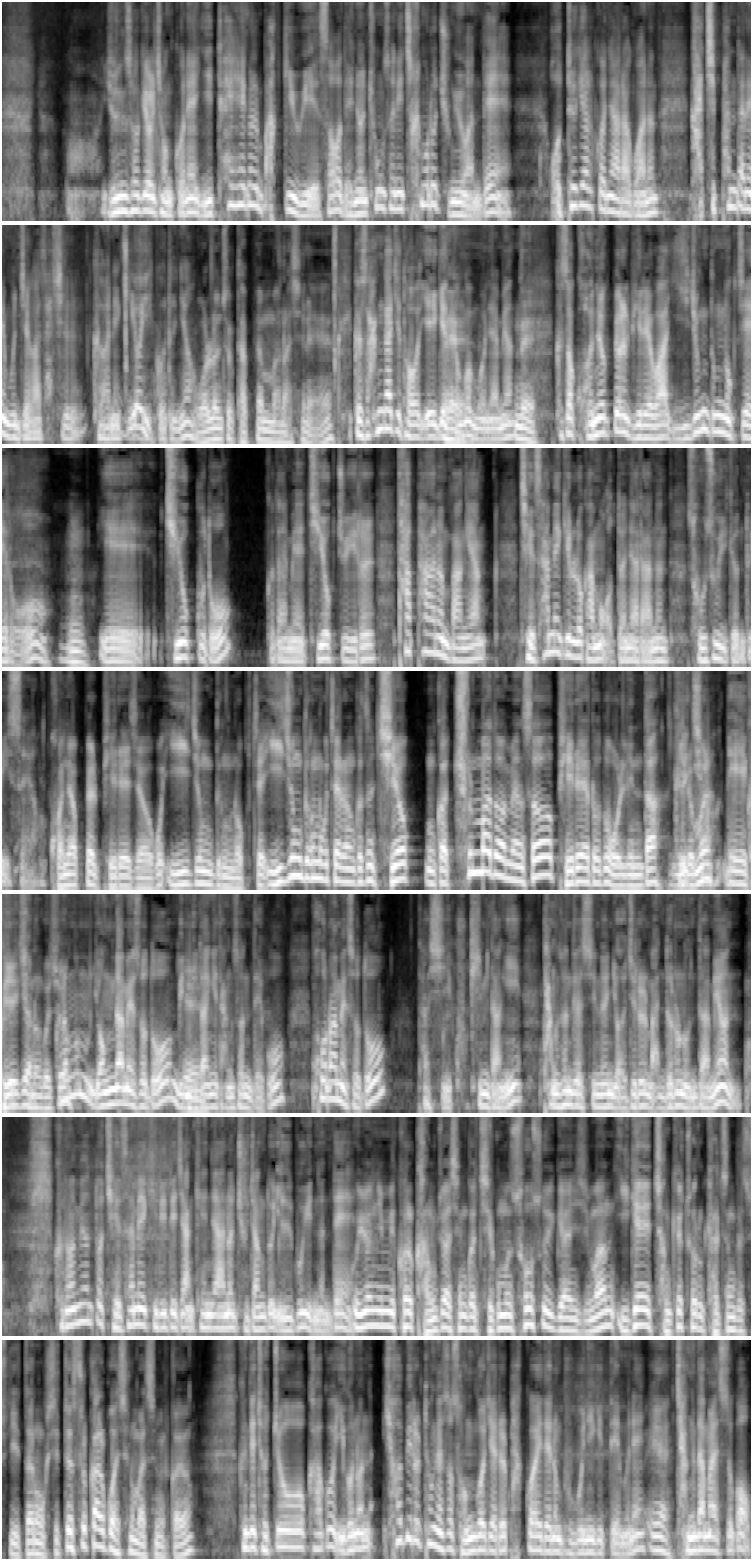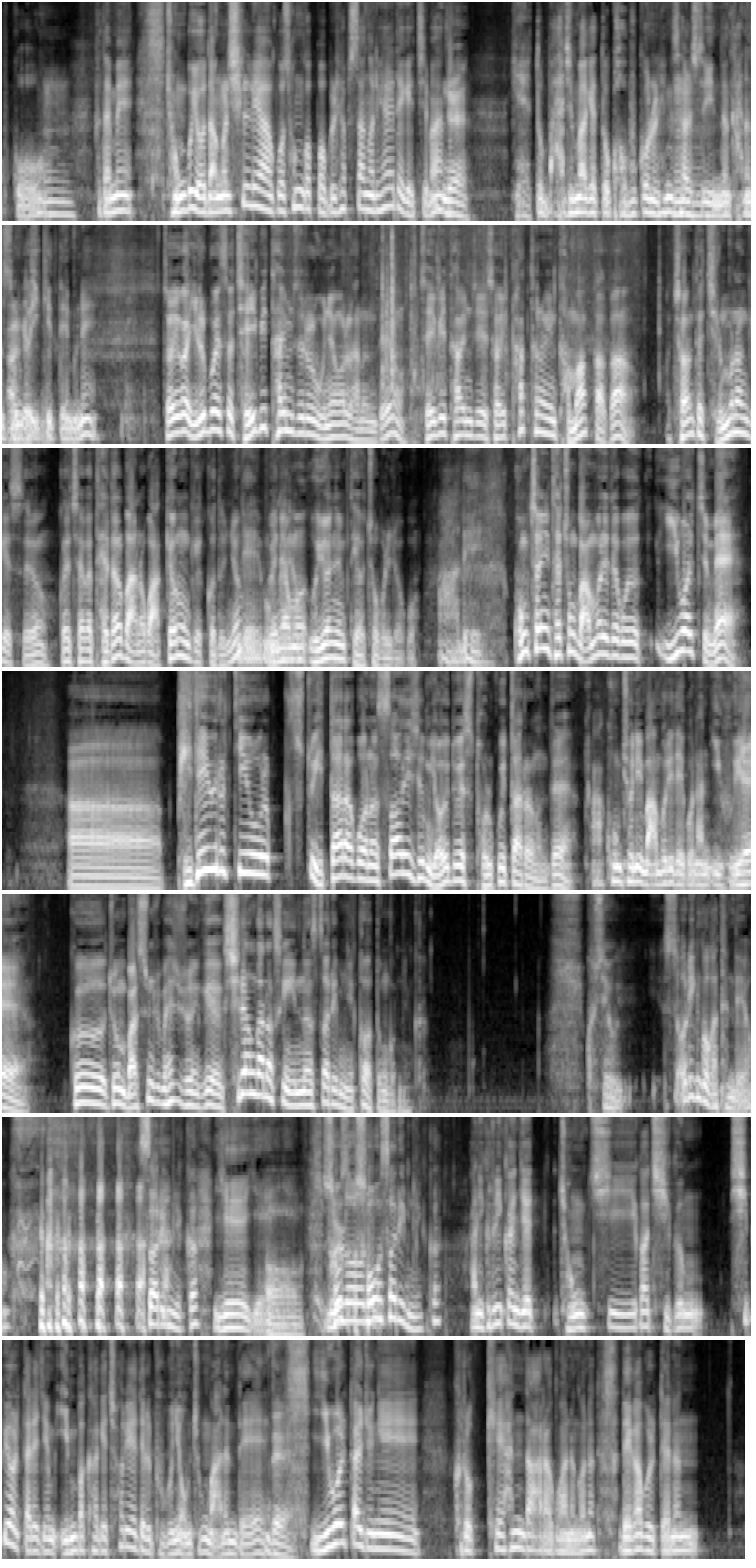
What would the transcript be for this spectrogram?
윤석열 정권의 이 퇴행을 막기 위해서 내년 총선이 참으로 중요한데 어떻게 할 거냐라고 하는 가치 판단의 문제가 사실 그 안에 끼어 있거든요. 원론적 답변만 하시네. 그래서 한 가지 더 얘기했던 네. 건 뭐냐면 네. 그래서 권역별 비례와 이중 등록제로 음. 예 지역구도 그다음에 지역주의를 타파하는 방향 제3의 길로 가면 어떠냐라는 소수 의견도 있어요. 권역별 비례제하고 이중 등록제. 이중 등록제라는 것은 지역 그러니까 출마도 하면서 비례로도 올린다 이름을 네, 그 얘기하는 거죠. 예. 그러면 영남에서도 민주당이 당선되고 호남에서도 다시 국힘당이 당선될 수 있는 여지를 만들어 놓는다면 그러면 또 제3의 길이 되지 않겠냐 하는 주장도 일부 있는데 의원님이 그걸 강조하신 건 지금은 소수 의견이지만 이게 전격적으로 결정될 수도 있다는 혹시 뜻을 깔고 하시는 말씀일까요? 근데 저쪽하고 이거는 협의를 통해서 선거제를 바꿔야 되는 부분이기 때문에 예. 장담할 수가 없고 음. 그다음에 정부 여당을 신뢰하고 선거법을 협상을 해야 되겠지만 네. 예, 또 마지막에 또 거부권을 행사할 수 있는 가능성도 음. 알겠습니다. 있기 때문에 저희가 일부에서 JB타임즈를 운영을 하는데요. JB타임즈의 저희 파트너인 더마카가 저한테 질문한 게 있어요. 그래서 제가 대답 안 하고 아껴놓은 게 있거든요. 네? 왜냐하면 의원님한테 여쭤보려고. 아, 네. 공천이 대충 마무리되고 2월쯤에 아, 비대위를 띄울 수도 있다라고 하는 썰이 지금 여의도에서 돌고 있다라는데 아, 공천이 마무리되고 난 이후에 예. 그 좀 말씀 좀 해주죠. 이게 실현 가능성이 있는 썰입니까? 어떤 겁니까? 글쎄요. 썰인 것 같은데요. 썰입니까? 예, 예. 어, 물론 소, 소설입니까? 아니 그러니까 이제 정치가 지금 12월 달에 지금 임박하게 처리해야 될 부분이 엄청 많은데 네. 2월 달 중에 그렇게 한다라고 하는 거는 내가 볼 때는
